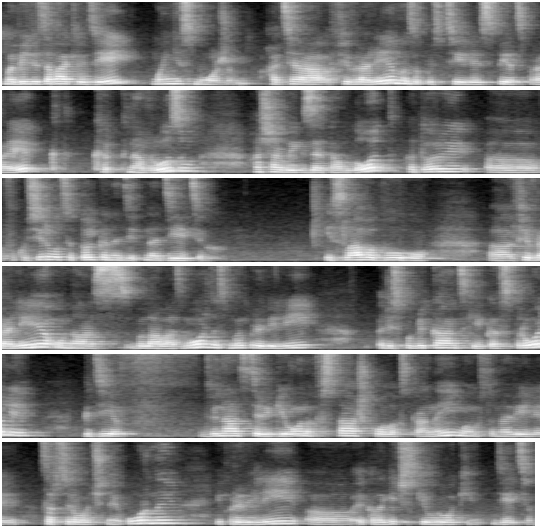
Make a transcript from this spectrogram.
мобилизовать людей мы не сможем. Хотя в феврале мы запустили спецпроект к, к Наврузу, Хашарвик Зетавлот, который э, фокусировался только на, на детях. И слава богу, э, в феврале у нас была возможность, мы провели республиканские гастроли, где в 12 регионах, в 100 школах страны мы установили сортировочные урны и провели э, экологические уроки детям,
